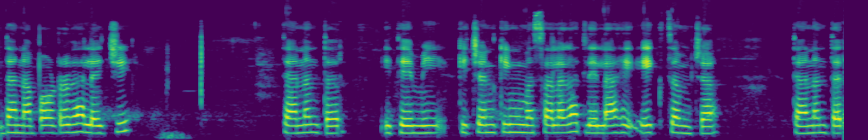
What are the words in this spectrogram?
धना पावडर घालायची. त्यानंतर इथे मी किचन किंग मसाला घातलेला आहे एक चमचा. त्यानंतर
